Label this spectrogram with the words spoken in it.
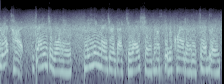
Threat type, danger warning, meaning major evacuations must be required and is deadly.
